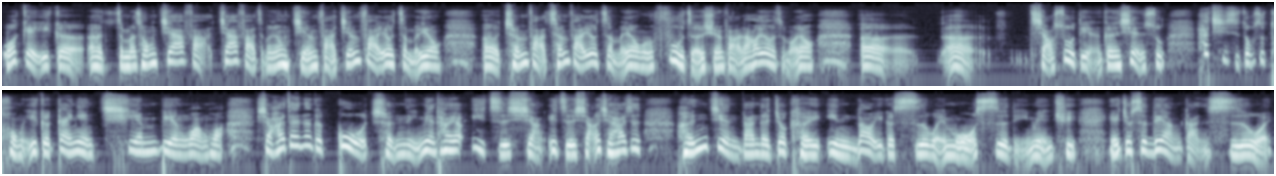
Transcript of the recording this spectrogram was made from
我给一个呃，怎么从加法，加法怎么用减法，减法又怎么用呃乘法，乘法又怎么用负责选法，然后又怎么用呃呃。小数点跟限数，它其实都是同一个概念，千变万化。小孩在那个过程里面，他要一直想，一直想，而且他是很简单的就可以引到一个思维模式里面去，也就是量感思维。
